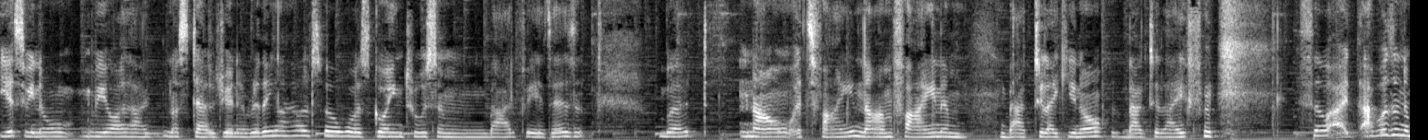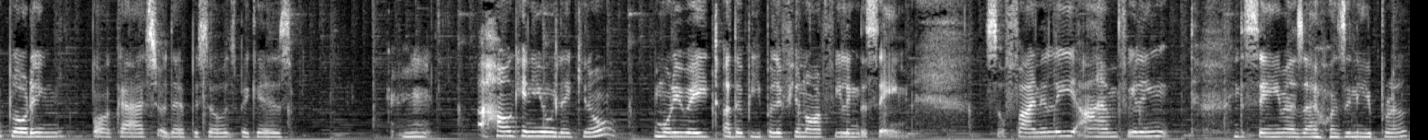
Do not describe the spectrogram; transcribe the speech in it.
Yes we know we all had nostalgia and everything. I also was going through some bad phases but now it's fine. Now i'm fine. I'm back to like you know back to life so I, I wasn't uploading podcasts or the episodes because mm, how can you like you know motivate other people if you're not feeling the same? So finally i am feeling the same as i was in april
